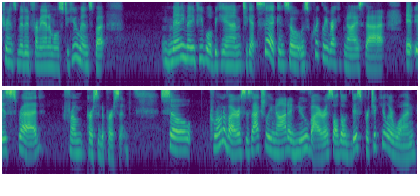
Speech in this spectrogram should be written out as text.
transmitted from animals to humans, but many, many people began to get sick. And so it was quickly recognized that it is spread from person to person. So coronavirus is actually not a new virus, although this particular one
